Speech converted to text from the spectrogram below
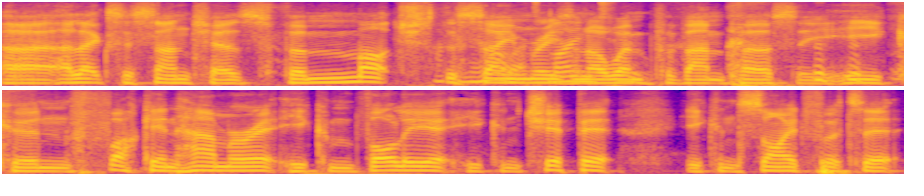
Uh, Alexis Sanchez, for much the hell, same that's reason I went for Van Persie. he can fucking hammer it, he can volley it, he can chip it, he can side foot it.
